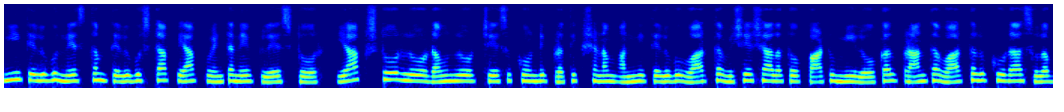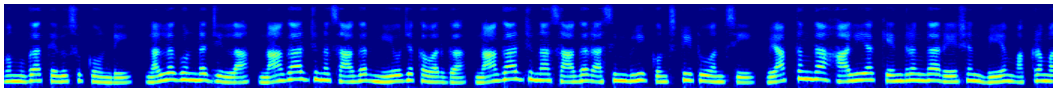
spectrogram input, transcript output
మీ తెలుగు నేస్తం తెలుగు స్టాప్ యాప్ వెంటనే ప్లే స్టోర్ యాప్ స్టోర్లో డౌన్లోడ్ చేసుకోండి. ప్రతిక్షణం అన్ని తెలుగు వార్త విశేషాలతో పాటు మీ లోకల్ ప్రాంత వార్తలు కూడా సులభముగా తెలుసుకోండి. నల్లగొండ జిల్లా నాగార్జున సాగర్ నియోజకవర్గ నాగార్జున సాగర్ అసెంబ్లీ కాన్స్టిట్యువన్సీ వ్యాప్తంగా హాలియా కేంద్రంగా రేషన్ బియ్యం అక్రమ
